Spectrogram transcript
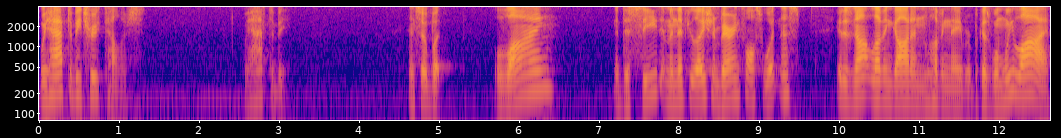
We have to be truth tellers. We have to be. And so, but lying, deceit and manipulation, bearing false witness, it is not loving God and loving neighbor. Because when we lie,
